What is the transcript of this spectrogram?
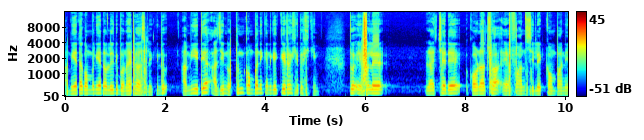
আমি এটা কোম্পানী ইয়াত অলৰেডি বনাই থোৱা আছিলে কিন্তু আমি এতিয়া আজি নতুন কোম্পানী কেনেকৈ ক্ৰিয়েট হয় সেইটো শিকিম। তো এইফালে ৰাইট চাইডে কৰ্ণাৰত চোৱা F one select company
